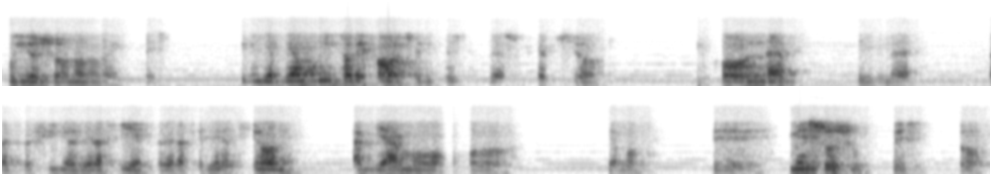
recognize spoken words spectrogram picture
cui io sono quindi abbiamo unito le forze di queste due associazioni e con il patrocinio della FIAT, della federazione, abbiamo, abbiamo eh, messo su questo,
